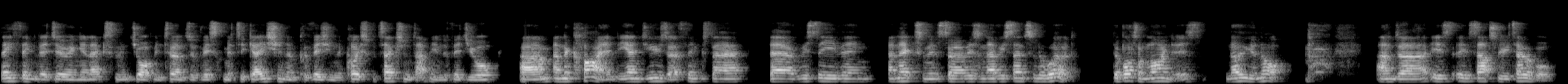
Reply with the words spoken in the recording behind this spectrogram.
They think they're doing an excellent job in terms of risk mitigation and provision of close protection to that individual. Um, and the client, the end user, thinks they're they're receiving an excellent service in every sense of the word. The bottom line is, no, you're not, and uh, it's it's absolutely terrible.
